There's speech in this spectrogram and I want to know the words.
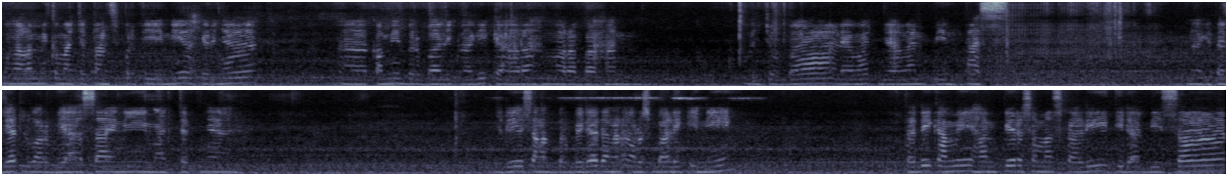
mengalami kemacetan seperti ini, akhirnya eh, kami berbalik lagi ke arah Marabahan, mencoba lewat jalan pintas. Nah kita lihat luar biasa ini macetnya jadi sangat berbeda dengan arus balik ini. Tadi kami hampir sama sekali tidak bisa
